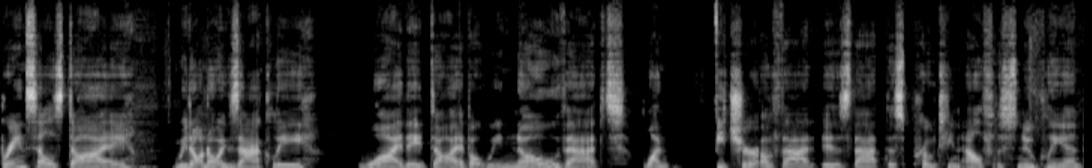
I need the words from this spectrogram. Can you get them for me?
brain cells die, we don't know exactly why they die, but we know that one feature of that is that this protein alpha synuclein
